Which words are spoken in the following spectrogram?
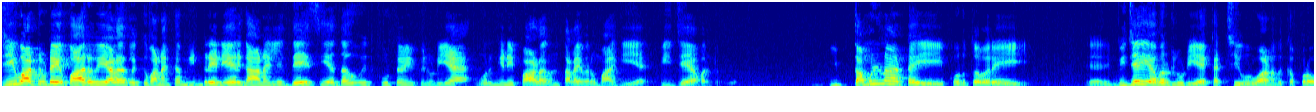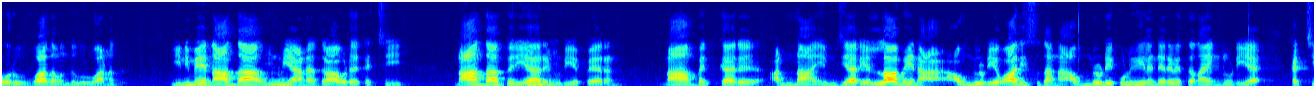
ஜீவாட்டுடைய பார்வையாளர்களுக்கு வணக்கம். இன்றைய நேர்காணலில் தேசிய தௌஹித் கூட்டமைப்பினுடைய ஒருங்கிணைப்பாளரும் தலைவருமாகிய பிஜே அவர்கள். இப் தமிழ்நாட்டை பொறுத்தவரை விஜய் அவர்களுடைய கட்சி உருவானதுக்கு அப்புறம் ஒரு விவாதம் வந்து உருவானது. இனிமே நான் தான் உண்மையான திராவிட கட்சி. நான் தான் பெரியாரினுடைய பேரன். நான் அம்பேத்கர் அண்ணா எம்ஜிஆர் எல்லாமே நான் அவங்களுடைய வாரிசு தான். நான் அவங்களுடைய கொள்கையில நிறைவேற்ற தான் எங்களுடைய கட்சி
